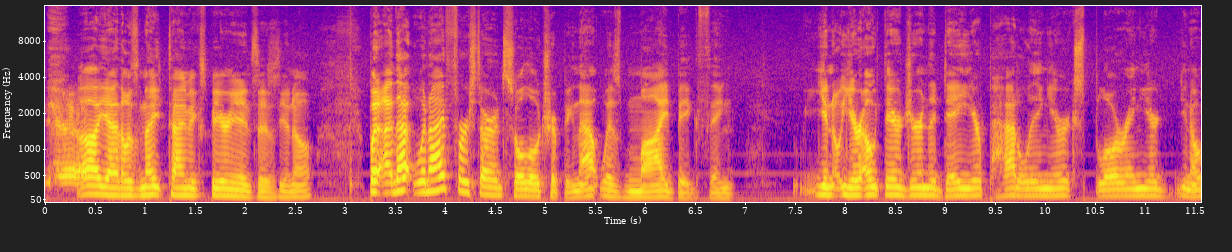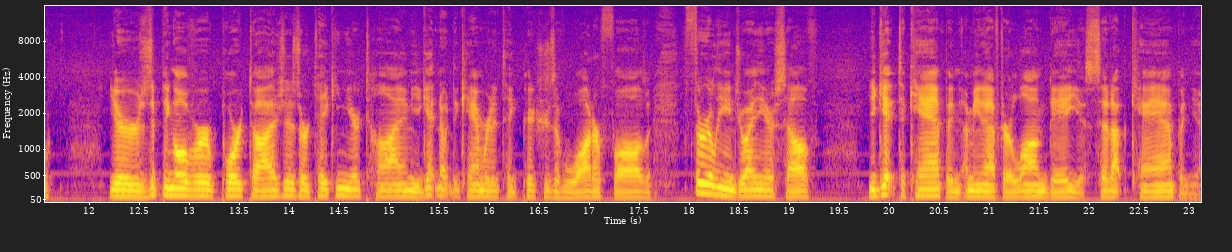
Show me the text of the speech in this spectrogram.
Yeah. Oh yeah, those nighttime experiences, you know. But uh, that when I first started solo tripping, that was my big thing. You know, you're out there during the day, you're paddling, you're exploring, you're you know, you're zipping over portages or taking your time. You're getting out the camera to take pictures of waterfalls, thoroughly enjoying yourself. You get to camp, and I mean, after a long day, you set up camp and you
